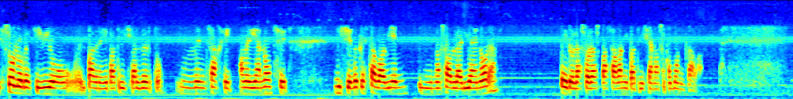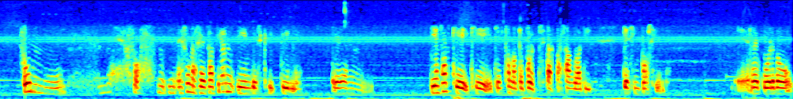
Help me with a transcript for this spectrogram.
y solo recibió el padre de Patricia, Alberto, un mensaje a medianoche diciendo que estaba bien y nos hablaría en horas, pero las horas pasaban y Patricia no se comunicaba es una sensación indescriptible. Eh, piensas que, que, esto no te puede estar pasando a ti, que es imposible. Eh, recuerdo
